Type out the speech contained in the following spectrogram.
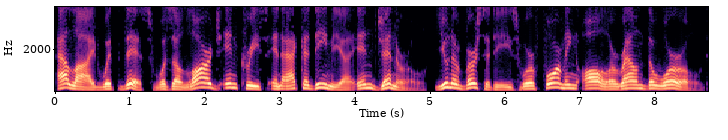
Allied with this was a large increase in academia in general, universities were forming all around the world.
